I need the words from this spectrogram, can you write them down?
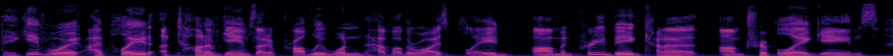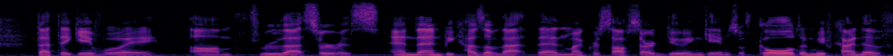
they gave away. I played a ton of games that I probably wouldn't have otherwise played, um, and pretty big kind of um, AAA games that they gave away um, through that service. And then because of that, then Microsoft started doing games with gold, and we've kind of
